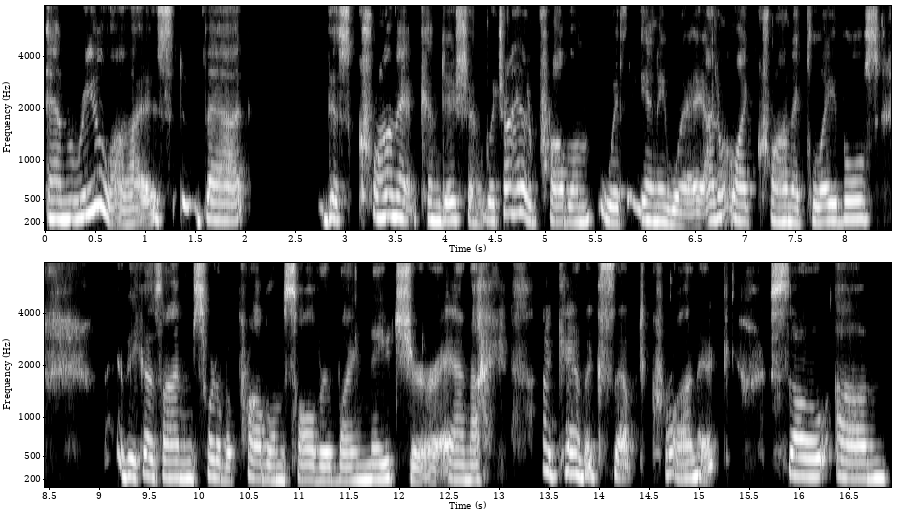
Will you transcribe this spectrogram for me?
and realized that this chronic condition, which I had a problem with anyway, I don't like chronic labels because I'm sort of a problem solver by nature and I, I can't accept chronic. So um,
